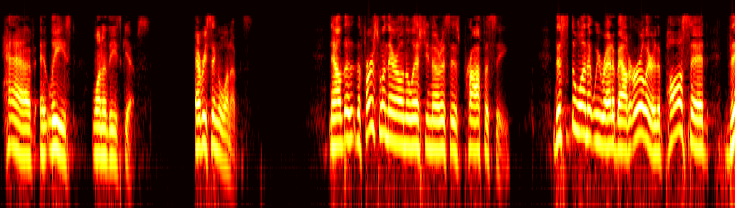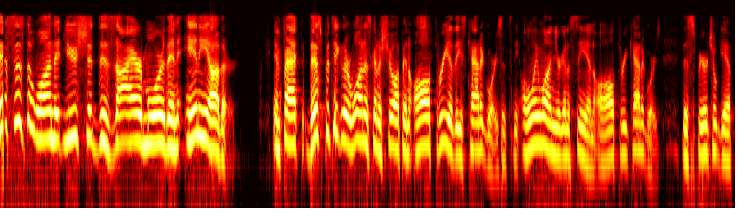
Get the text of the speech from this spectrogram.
have at least one of these gifts. Every single one of us. Now, the, the first one there on the list you notice is prophecy. This is the one that we read about earlier that Paul said, this is the one that you should desire more than any other. In fact, this particular one is going to show up in all three of these categories. It's the only one you're going to see in all three categories. The spiritual gift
